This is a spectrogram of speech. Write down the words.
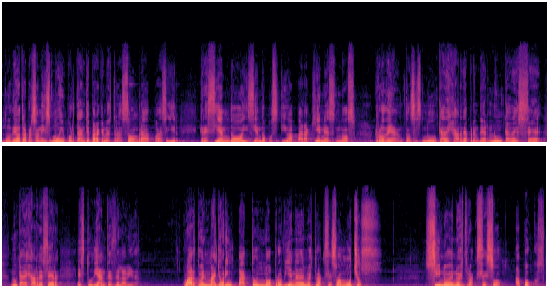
lo de otra persona. Es muy importante para que nuestra sombra pueda seguir creciendo y siendo positiva para quienes nos rodean. Entonces, nunca dejar de aprender, nunca, de ser, nunca dejar de ser estudiantes de la vida. Cuarto, el mayor impacto no proviene de nuestro acceso a muchos, sino de nuestro acceso a pocos.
